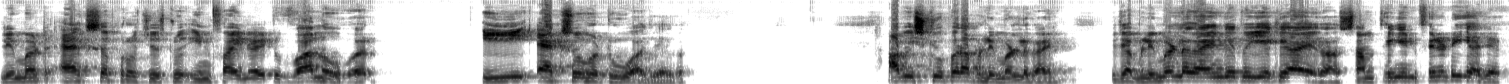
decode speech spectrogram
Limit x approaches to infinite one over e x over two आ जाएगा। अब इसके ऊपर आप लिमिट लगाएँ। तो जब लिमिट लगाएँगे तो ये क्या आएगा? समथिंग इन्फिनिटी आ जाएगा।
